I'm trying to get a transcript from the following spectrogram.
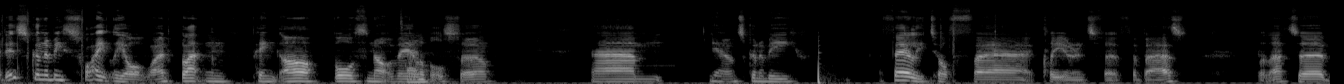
It is going to be slightly awkward. Black and pink are both not available, so um, you know it's going to be a fairly tough uh, clearance for for Baz. But that's a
